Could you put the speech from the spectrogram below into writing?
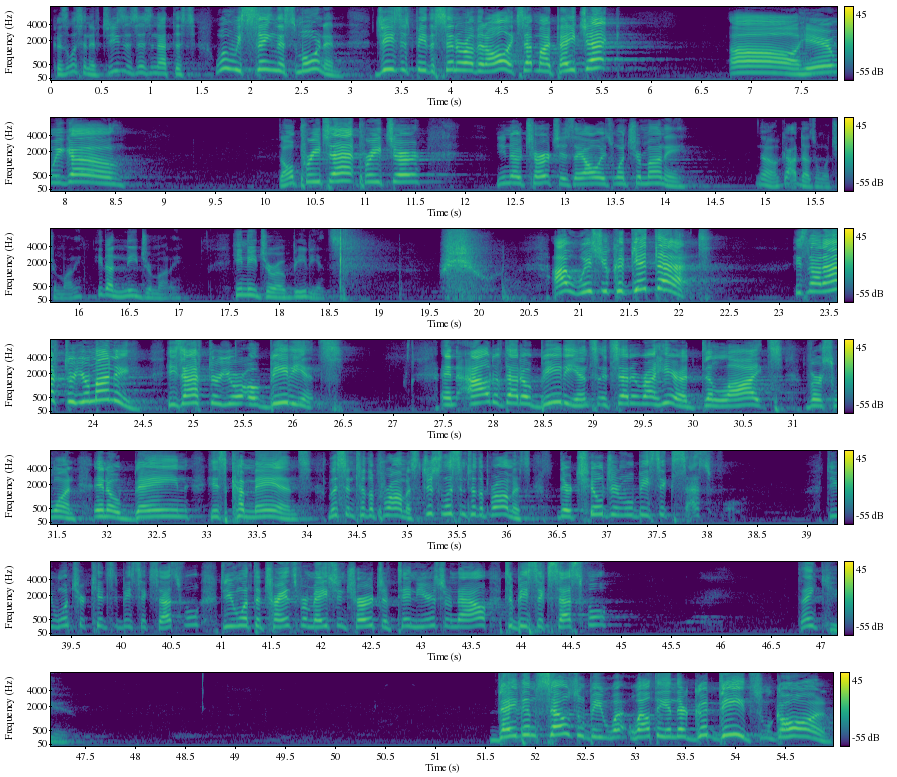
Because listen, if Jesus isn't at this, what did we sing this morning? Jesus be the center of it all except my paycheck? Oh, here we go. Don't preach that, preacher. You know, churches, they always want your money. No, God doesn't want your money. He doesn't need your money, He needs your obedience. Whew. I wish you could get that. He's not after your money, He's after your obedience. And out of that obedience, it said it right here, delights, verse 1, in obeying his commands. Listen to the promise. Just listen to the promise. Their children will be successful. Do you want your kids to be successful? Do you want the transformation church of 10 years from now to be successful? Thank you. They themselves will be wealthy and their good deeds will go on.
